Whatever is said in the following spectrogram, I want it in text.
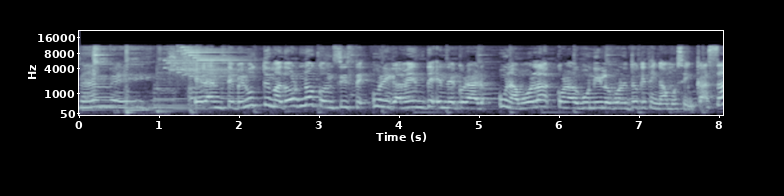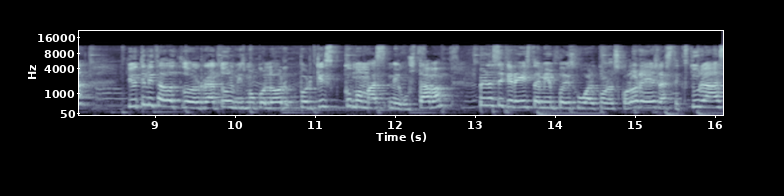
Memories. El antepenúltimo adorno consiste únicamente en decorar una bola con algún hilo bonito que tengamos en casa. Yo he utilizado todo el rato el mismo color porque es como más me gustaba, pero si queréis también podéis jugar con los colores, las texturas,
